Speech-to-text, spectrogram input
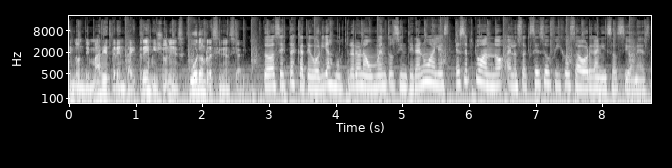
en donde más de 33 millones fueron residenciales. Todas estas categorías mostraron aumentos interanuales, exceptuando a los accesos fijos a organizaciones,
